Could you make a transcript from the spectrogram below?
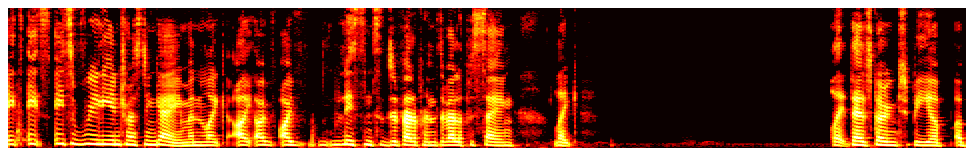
it's it's it's a really interesting game and like I, I've I've listened to the developer and the developer saying like like there's going to be a, a,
